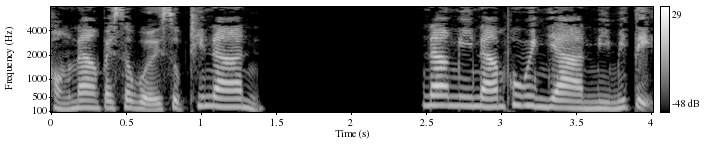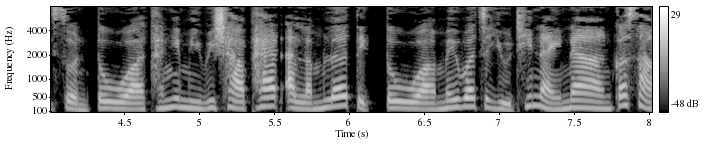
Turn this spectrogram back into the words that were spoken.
ของนางไปเสวยสุขที่นั่น นางมีน้ำผู้วิญญาณมีมิติส่วนตัว ทั้งยังมีวิชาแพทย์อันล้ำเลิศติดตัว ไม่ว่าจะอยู่ที่ไหนนางก็สา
